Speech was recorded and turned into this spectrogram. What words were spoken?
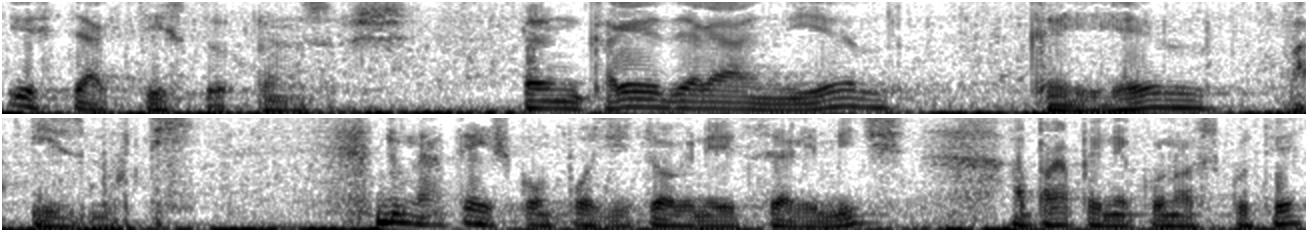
Este artistul însuși. Încrederea în el Că el va izbuti. Dumneata ești compozitor unei țări mici Aproape necunoscute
